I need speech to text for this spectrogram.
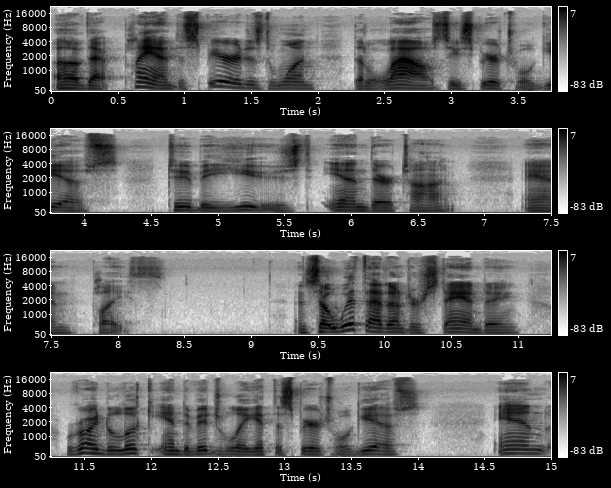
of that plan. The Spirit is the one that allows these spiritual gifts to be used in their time and place. And so, with that understanding, we're going to look individually at the spiritual gifts and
